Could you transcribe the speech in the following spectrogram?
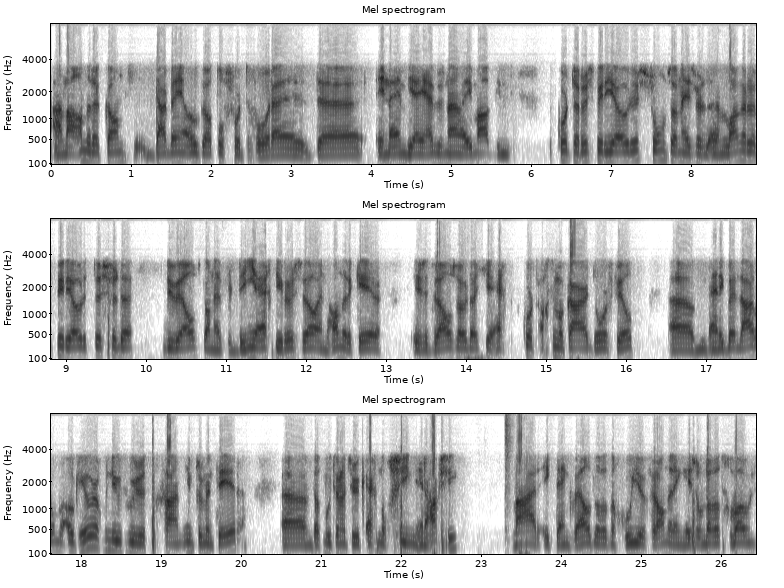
Aan de andere kant, daar ben je ook wel topsport voor. De, in de NBA hebben ze nou eenmaal die korte rustperiodes. Soms dan is er een langere periode tussen de duels. Dan verdien je echt die rust wel. En de andere keren is het wel zo dat je echt kort achter elkaar doorveelt. Um, en ik ben daarom ook heel erg benieuwd hoe ze het gaan implementeren. Um, dat moeten we natuurlijk echt nog zien in actie. Maar ik denk wel dat het een goede verandering is, omdat het gewoon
